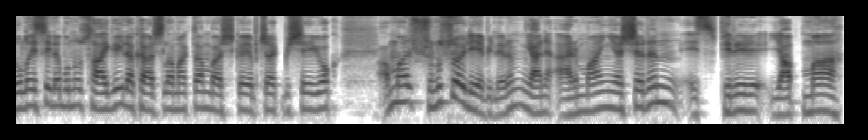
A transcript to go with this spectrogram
Dolayısıyla bunu saygıyla karşılamaktan başka yapacak bir şey yok. Ama şunu söyleyebilirim yani Erman Yaşar'ın espri yapma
